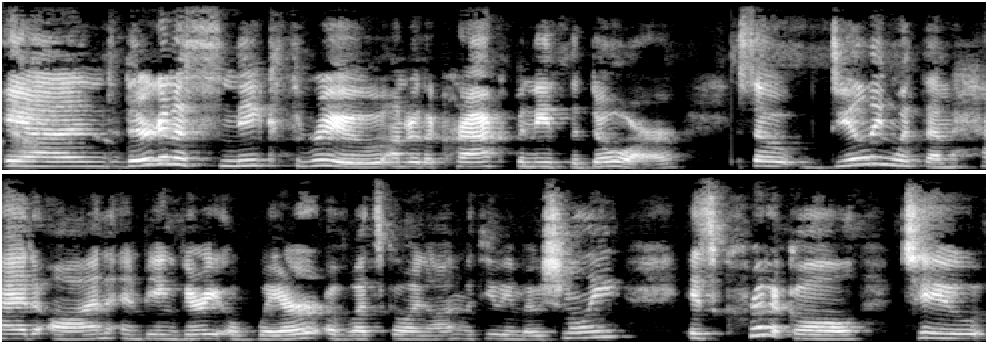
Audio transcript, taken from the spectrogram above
Yeah. And they're going to sneak through under the crack beneath the door. So, dealing with them head on and being very aware of what's going on with you emotionally is critical to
